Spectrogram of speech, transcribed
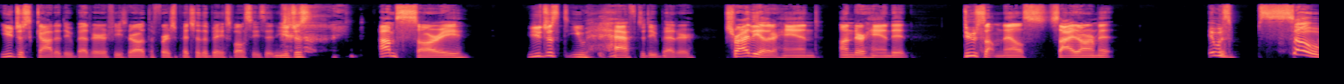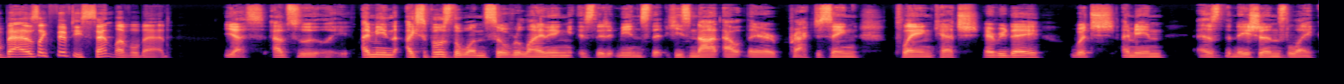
you just got to do better if you throw out the first pitch of the baseball season. You just I'm sorry. You just you have to do better. Try the other hand, underhand it, do something else, sidearm it. It was so bad. It was like 50 cent level bad. Yes, absolutely. I mean, I suppose the one silver lining is that it means that he's not out there practicing playing catch every day, which I mean, as the nation's like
